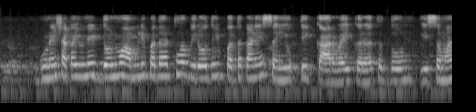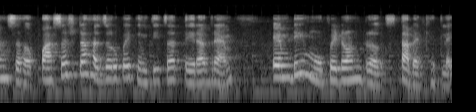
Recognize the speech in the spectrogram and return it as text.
गुन्हे शाखा युनिट दोन व अंमली पदार्थ विरोधी पथकाने संयुक्तिक कारवाई करत दोन इसमांसह पासष्ट हजार रुपये किमतीचा तेरा gram M D mephedrone drugs ताब्यात घेतलाय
